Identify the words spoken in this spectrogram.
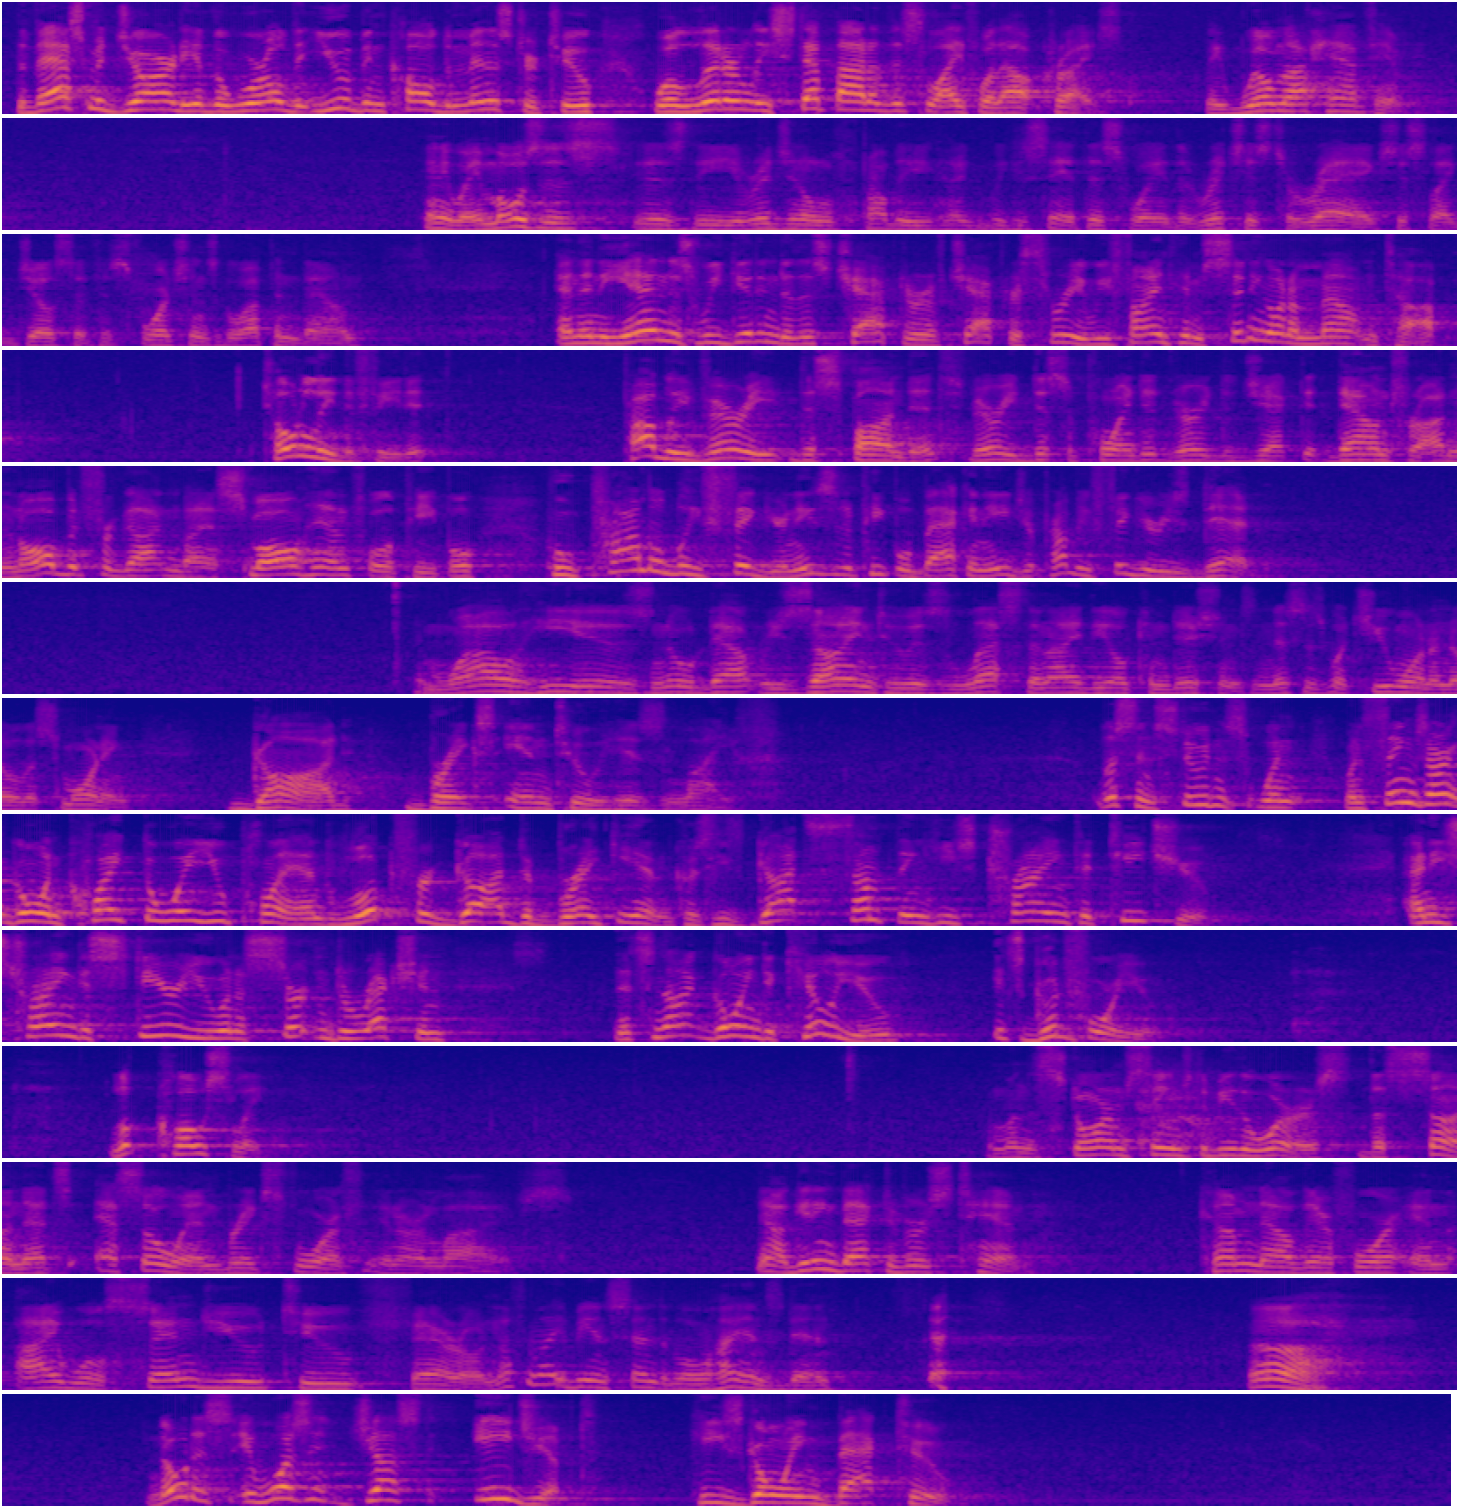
The vast majority of the world that you have been called to minister to will literally step out of this life without Christ. They will not have him. Anyway, Moses is the original, probably we could say it this way the riches to rags, just like Joseph. His fortunes go up and down. And in the end, as we get into this chapter of chapter 3, we find him sitting on a mountaintop, totally defeated, probably very despondent, very disappointed, very dejected, downtrodden, and all but forgotten by a small handful of people who probably figure, and these are the people back in Egypt, probably figure he's dead. And while he is no doubt resigned to his less than ideal conditions, and this is what you want to know this morning, God breaks into his life. Listen, students, when, when things aren't going quite the way you planned, look for God to break in because He's got something He's trying to teach you. And He's trying to steer you in a certain direction that's not going to kill you, it's good for you. Look closely. And when the storm seems to be the worst, the sun, that's S O N, breaks forth in our lives. Now, getting back to verse 10. Come now, therefore, and I will send you to Pharaoh. Nothing like being sent to the lion's den. oh. Notice it wasn't just Egypt he's going back to.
